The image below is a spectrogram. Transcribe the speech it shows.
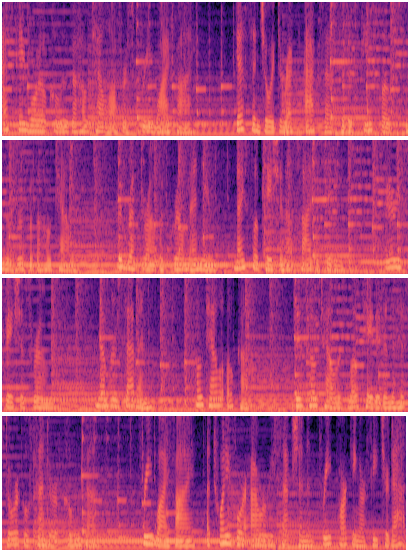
SK Royal Kaluga Hotel offers free Wi Fi. Guests enjoy direct access to the ski slopes from the roof of the hotel. Good restaurant with grill menu, nice location outside the city. Very spacious rooms. Number 7. Hotel Oka. This hotel is located in the historical center of Kaluga. Free Wi Fi, a 24 hour reception, and free parking are featured at.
